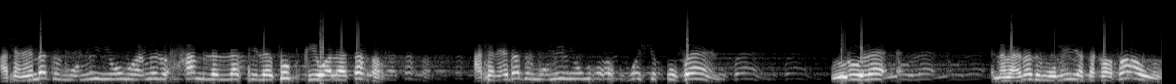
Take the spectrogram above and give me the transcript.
عشان عباد المؤمنين يقوموا يعملوا حملة التي لا تبقي ولا تذر عشان عباد المؤمنين يقوموا في وش الطوفان. ويقولوا لا إنما عباد المؤمنين يتقاطعوا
